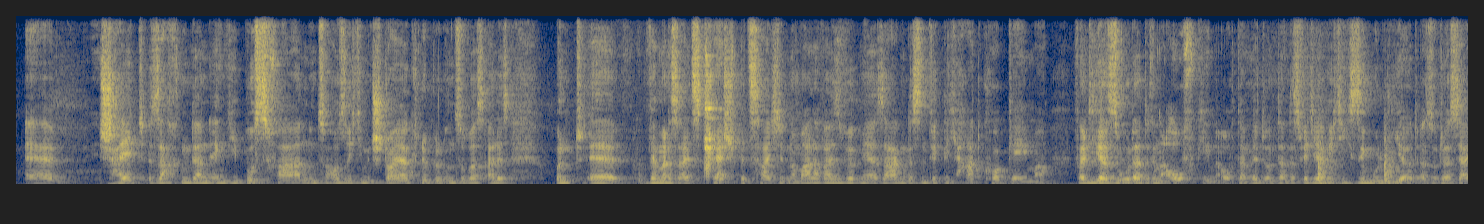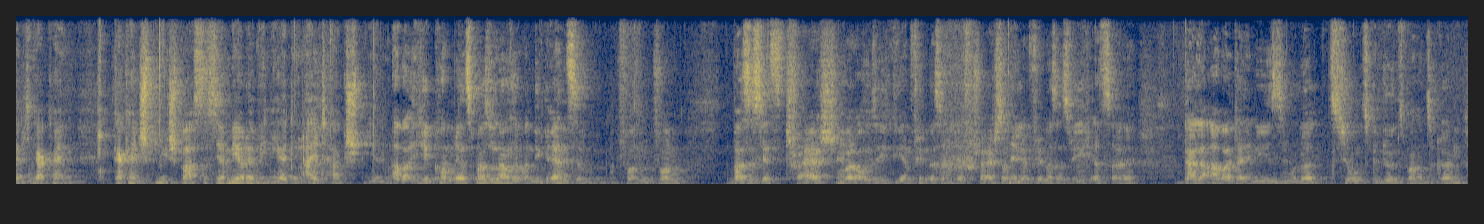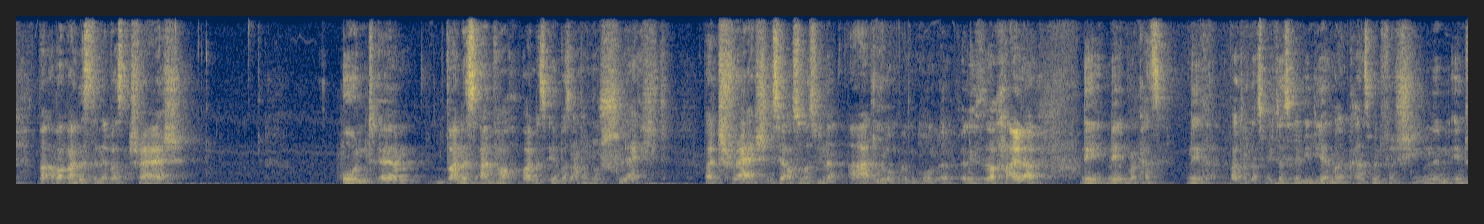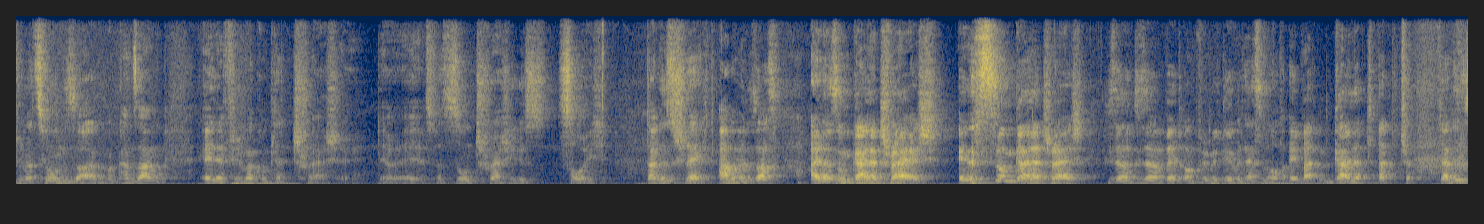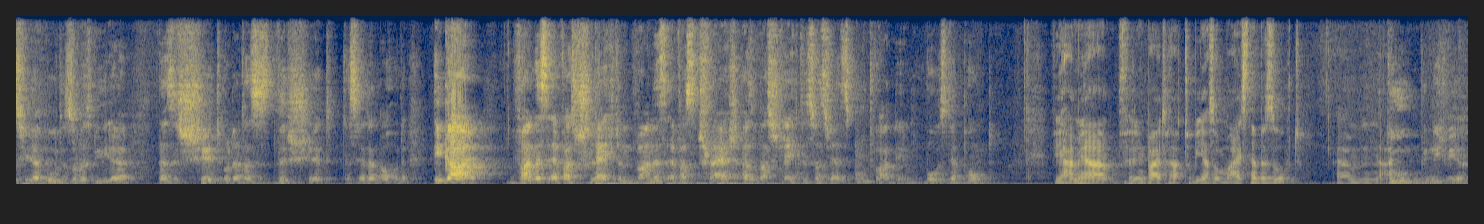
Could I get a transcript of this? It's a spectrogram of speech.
äh, Schaltsachen dann irgendwie Bus fahren und zu Hause richtig mit Steuerknüppeln und sowas alles. Und äh, wenn man das als Trash bezeichnet, normalerweise würde man ja sagen, das sind wirklich Hardcore-Gamer, weil die ja so da drin aufgehen auch damit und dann das wird ja richtig simuliert. Also du hast ja eigentlich gar keinen gar keinen Spielspaß, das ist ja mehr oder weniger den Alltag spielen. Aber hier kommen wir jetzt mal so langsam an die Grenze von, von was ist jetzt Trash, Ja. weil offensichtlich die empfinden das ja nicht als Trash, sondern die empfinden das als wie ich als eine geile Arbeit, da irgendwie Simulationsgedöns machen zu können. Aber wann ist denn etwas Trash? Und ähm, wann ist einfach, wann ist irgendwas einfach nur schlecht? Weil Trash ist ja auch sowas wie eine Adelung im Grunde. Wenn ich sage, Alter, nee, nee, man kann es, nee, warte, lass mich das revidieren. Man kann es mit verschiedenen Intonationen sagen. Man kann sagen, ey, der Film war komplett Trash, ey. Der, ey, es war so ein trashiges Zeug. Dann ist es schlecht. Aber wenn du sagst, Alter, so ein geiler Trash, ey, das ist so ein geiler Trash, dieser, dieser Weltraumfilm mit David Hasselhoff, ey, was ein geiler dann ist es wieder gut. Das ist sowas wie, äh, das ist Shit oder das ist this Shit, das ist ja dann auch unter. Egal, wann ist etwas schlecht und wann ist etwas Trash, also was schlecht ist, was wir als gut wahrnehmen. Wo ist der Punkt? Wir haben ja für den Beitrag Tobias und Meissner besucht. Ähm, Du, bin nicht wir.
